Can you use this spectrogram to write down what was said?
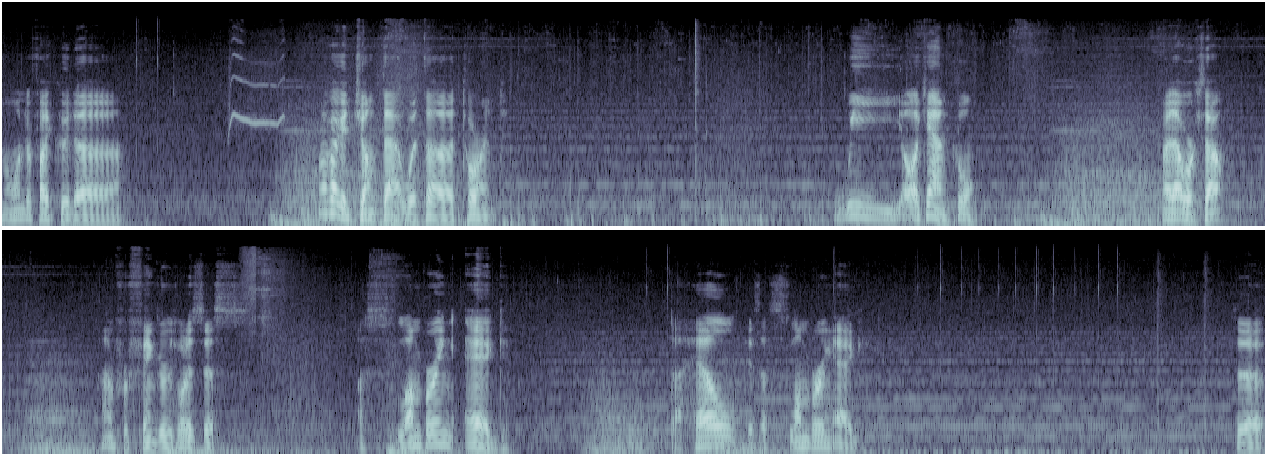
I wonder if I could, uh... I wonder if I could jump that with a torrent. Wee! Oh, I can. Cool. Alright, that works out. Time for fingers. What is this? A slumbering egg. The hell is a slumbering egg? The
